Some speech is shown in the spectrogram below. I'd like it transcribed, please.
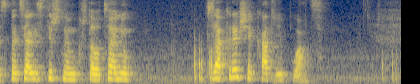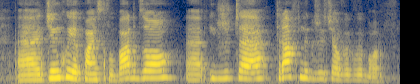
specjalistycznym kształceniu w zakresie kadr i płac. Dziękuję Państwu bardzo i życzę trafnych życiowych wyborów.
